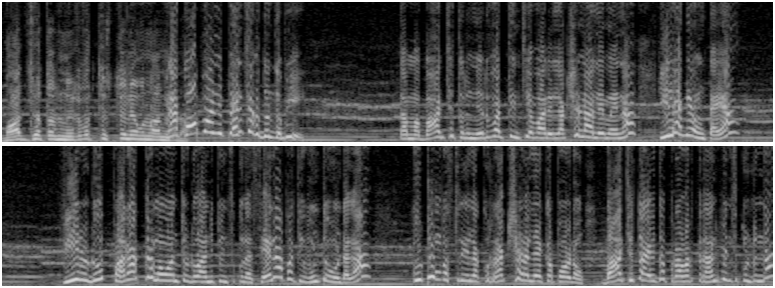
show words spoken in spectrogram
బాధ్యతను నిర్వర్తిస్తూనే ఉన్నాను నా. కోపాన్ని పెంచక దుందుభి. తమ బాధ్యతలు నిర్వర్తించే వారి లక్షణాలేమైనా ఇలాగే ఉంటాయా? వీరుడు పరాక్రమవంతుడు అనిపించుకున్న సేనాపతి ఉంటూ ఉండగా కుటుంబ స్త్రీలకు రక్షణ లేకపోవడం బాధ్యతాయుత ప్రవర్తన అనిపించుకుంటుందా?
